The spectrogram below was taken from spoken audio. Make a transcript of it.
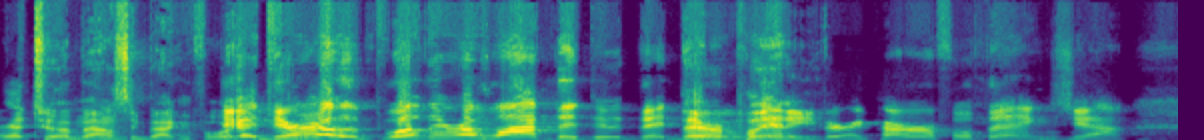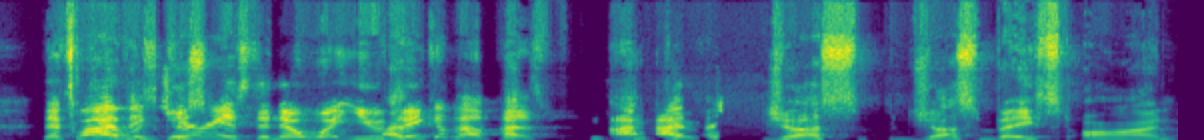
I got two. I'm mm-hmm. bouncing back and forth. There, there, are well, there are a lot that do, that there are plenty very powerful things. Mm-hmm. Yeah, that's why I, I was just, curious to know what you I, think about this. I, I, think just just based on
